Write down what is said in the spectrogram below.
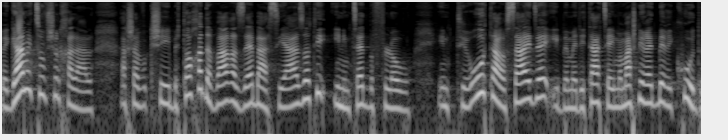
וגם עיצוב של חלל. עכשיו, כשהיא בתוך הדבר הזה, בעשייה הזאת, היא נמצאת בפלואו. אם תראו אותה עושה את זה, היא במדיטציה, היא ממש נראית בריקוד.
